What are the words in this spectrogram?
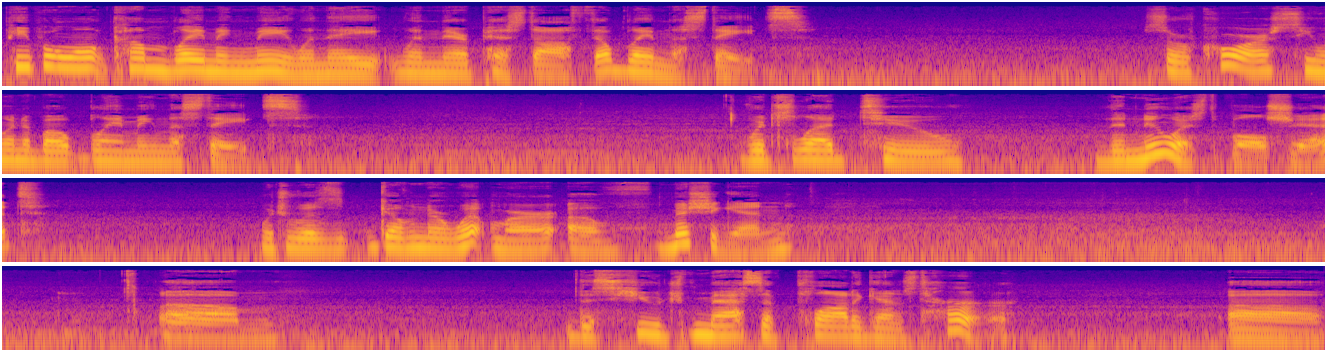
people won't come blaming me when they when they're pissed off. They'll blame the states. So of course, he went about blaming the states. Which led to the newest bullshit, which was Governor Whitmer of Michigan um, this huge, massive plot against her, uh,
